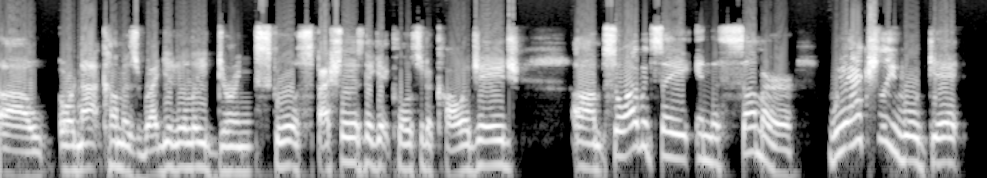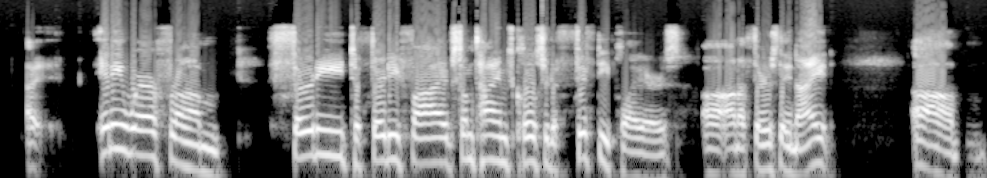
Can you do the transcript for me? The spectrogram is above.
uh, or not come as regularly during school, especially as they get closer to college age. Um, so I would say in the summer, we actually will get uh, anywhere from 30 to 35, sometimes closer to 50 players uh, on a Thursday night. Um,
